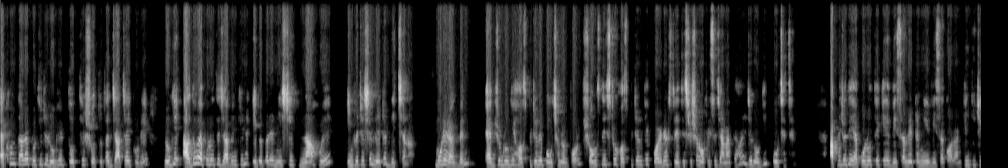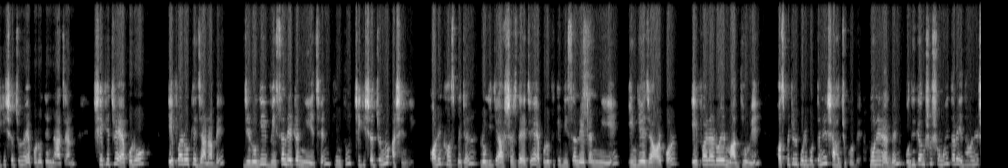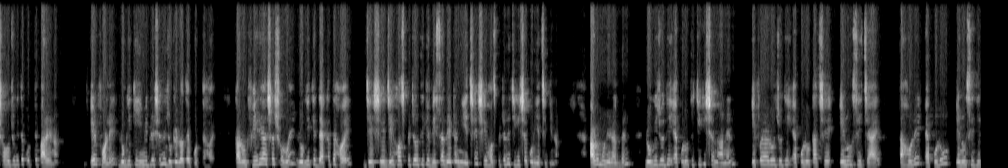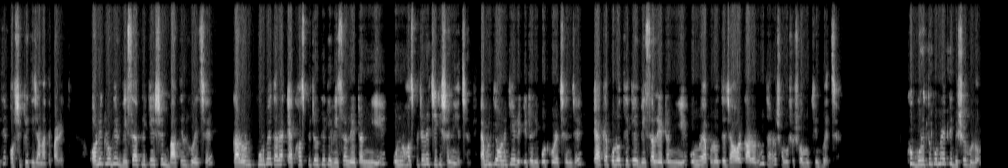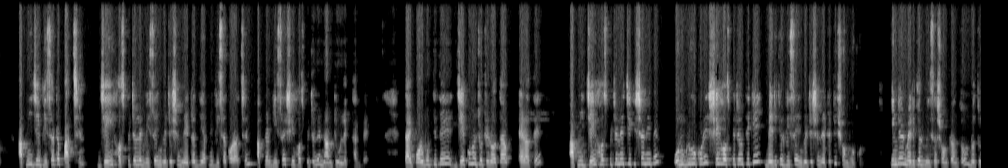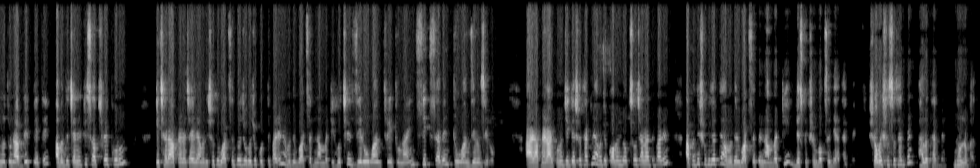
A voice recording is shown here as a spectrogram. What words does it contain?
এখন তারা প্রতিটি রোগীর তথ্যের সত্যতা যাচাই করে রোগী আদৌ অ্যাপোলোতে যাবেন কিনা এ ব্যাপারে নিশ্চিত না হয়ে ইনভিটেশন লেটার দিচ্ছে না। মনে রাখবেন, একজন রোগী হসপিটালে পৌঁছানোর পর সংশ্লিষ্ট হসপিটালকে ফরেনার্স রেজিস্ট্রেশন অফিসে জানাতে হয় যে রোগী পৌঁছেছেন। আপনি যদি অ্যাপোলো থেকে ভিসা লেটার নিয়ে ভিসা করান, কিন্তু চিকিৎসার জন্য অ্যাপোলোতে না যান, সেক্ষেত্রে অ্যাপোলো এফআরও কে জানাবে যে রোগী ভিসা লেটার নিয়েছেন কিন্তু চিকিৎসার জন্য আসেননি। অনেক হসপিটাল রোগীকে আশ্বাস দেয় যে অ্যাপোলো থেকে ভিসা লেটার নিয়ে ইন্ডিয়ায় যাওয়ার পর এফআরআরও এর মাধ্যমে হসপিটাল পরিবর্তনে সাহায্য করবে। মনে রাখবেন, অধিকাংশ সময় তারা এ ধরনের সহযোগিতা করতে পারে না। এর ফলে রোগীকে ইমিগ্রেশনে জটিলতায় পড়তে হয়। কারণ ফিরে আসার সময় রোগীকে দেখাতে হয় যে সে যে হসপিটাল থেকে ভিসা লেটার নিয়েছে সেই হসপিটালে চিকিৎসা করিয়েছে কিনা। আরও মনে রাখবেন, রোগী যদি অ্যাপোলোতে চিকিৎসা না নেন এফআরআরও যদি অ্যাপোলোর কাছে এনওসি চায় তাহলে অ্যাপোলো এনওসি দিতে অস্বীকৃতি জানাতে পারে। অনেক রোগীর ভিসা অ্যাপ্লিকেশন বাতিল হয়েছে, কারণ পূর্বে তারা এক হসপিটাল থেকে ভিসা লেটার নিয়ে অন্য হসপিটালে চিকিৎসা নিয়েছেন। এমনকি অনেকে এটা রিপোর্ট করেছেন যে, এক অ্যাপোলো থেকে ভিসা লেটার নিয়ে অন্য অ্যাপোলোতে যাওয়ার কারণেও তারা সমস্যার সম্মুখীন হয়েছে। খুব গুরুত্বপূর্ণ একটি বিষয় হলো, আপনি যে ভিসাটা পাচ্ছেন যেই হসপিটালের ভিসা ইনভিটেশন লেটার দিয়ে আপনি ভিসা করাচ্ছেন, আপনার ভিসায় সেই হসপিটালের নামটি উল্লেখ থাকবে। তাই পরবর্তীতে যে কোনো জটিলতা এড়াতে আপনি যেই হসপিটালে চিকিৎসা নেবেন, অনুগ্রহ করে সেই হসপিটাল থেকেই মেডিকেল ভিসা ইনভিটেশন লেটারটি সংগ্রহ করুন। ইন্ডিয়ান মেডিকেল ভিসা সংক্রান্ত নতুন নতুন আপডেট পেতে আমাদের চ্যানেলটি সাবস্ক্রাইব করুন। এছাড়া আপনারা চাইলে আমাদের সাথে হোয়াটসঅ্যাপেও যোগাযোগ করতে পারেন। আমাদের হোয়াটসঅ্যাপ নাম্বারটি হচ্ছে zero one three two nine six seven two one zero zero আর আপনার আর কোনো জিজ্ঞাসা থাকলে আমাদের কমেন্ট বক্সেও জানাতে পারেন। আপনাদের সুবিধার্থে আমাদের হোয়াটসঅ্যাপের নাম্বারটি ডেসক্রিপশন বক্সে দেওয়া থাকবে। সবাই সুস্থ থাকবেন, ভালো থাকবেন। ধন্যবাদ।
